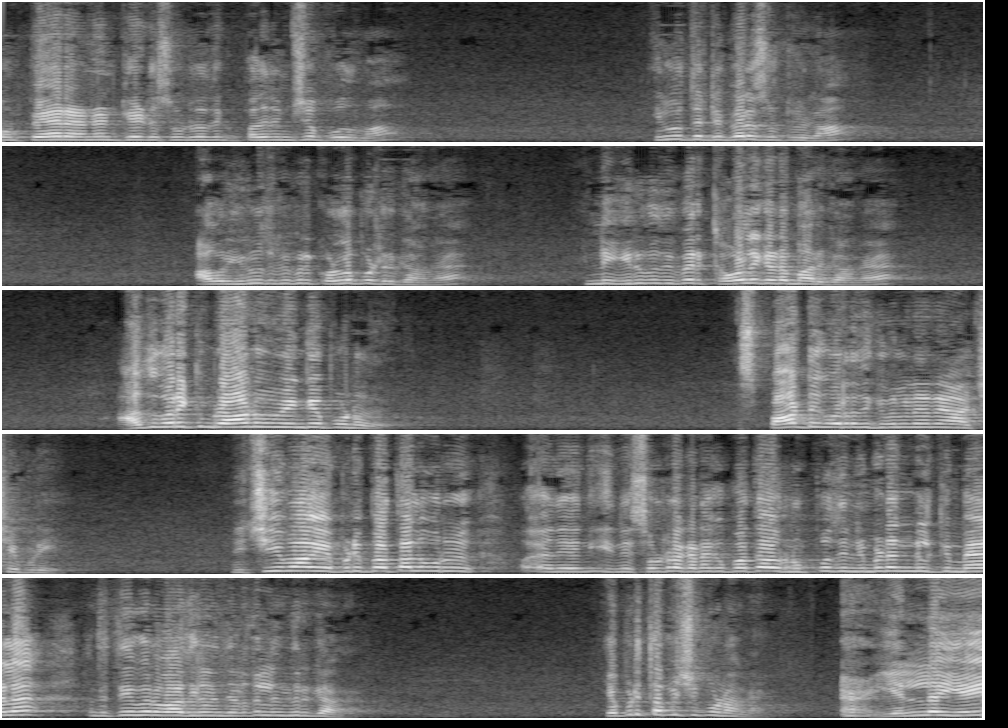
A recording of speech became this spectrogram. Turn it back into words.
உன் பேர் என்னன்னு கேட்டு சுடுறதுக்கு பதினஞ்சு நிமிஷம் போதுமா? இருபத்தெட்டு பேரை சுட்டிருக்கான். அவர் இருபத்தெட்டு பேர் கொல்லப்பட்டிருக்காங்க. இன்னும் இருபது பேர் கவலைக்கிடமா இருக்காங்க. அது வரைக்கும் ராணுவம் எங்கே போனது? ஸ்பாட்டுக்கு வர்றதுக்கு இவ்வளோ நேரம் ஆச்சு எப்படி? நிச்சயமாக எப்படி பார்த்தாலும் ஒரு அஹ், இந்த கணக்கு பார்த்தா ஒரு முப்பது நிமிடங்களுக்கு மேலே அந்த தீவிரவாதிகள் அந்த இடத்துல இருந்திருக்காங்க. எப்படி தப்பிச்சு போனாங்க? எல்லையை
